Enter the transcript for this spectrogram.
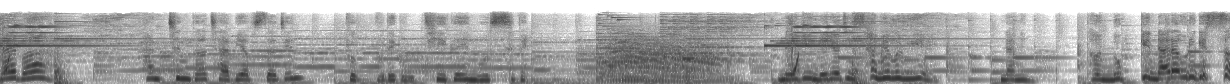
잘 봐. 한층 더 잡이 없어진 북부대공 티그의 모습을. 내게 내려진 사명을 위해 나는 더 높게 날아오르겠어.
